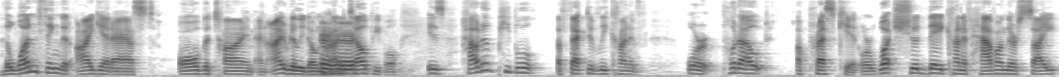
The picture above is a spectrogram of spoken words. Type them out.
the one thing that I get asked all the time, and I really don't know mm-hmm. how to mm-hmm. tell people, is how do people effectively kind of or put out a press kit or what should they kind of have on their site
